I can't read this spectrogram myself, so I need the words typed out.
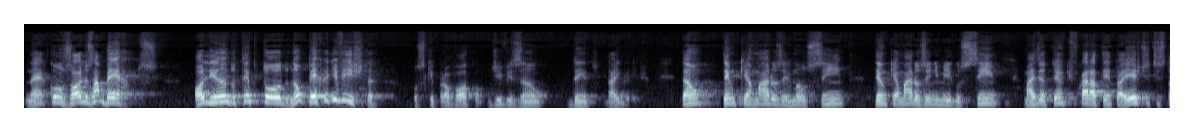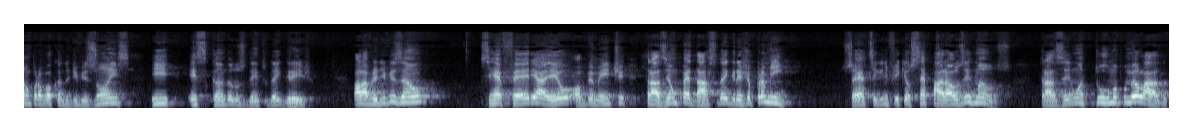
né, com os olhos abertos, olhando o tempo todo, não perca de vista os que provocam divisão dentro da igreja. Então, tenho que amar os irmãos, sim, tenho que amar os inimigos, sim, mas eu tenho que ficar atento a estes que estão provocando divisões e escândalos dentro da igreja. A palavra divisão se refere a eu, obviamente, trazer um pedaço da igreja para mim, certo? Significa eu separar os irmãos, trazer uma turma para o meu lado.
